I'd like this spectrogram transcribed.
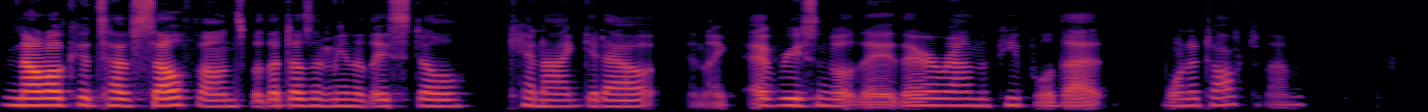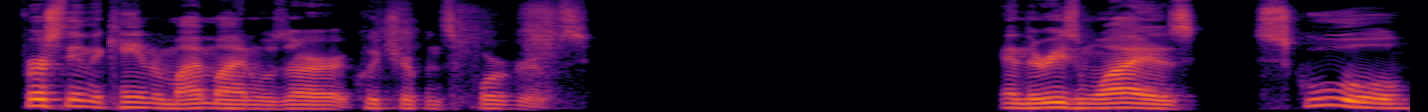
not all kids have cell phones, but that doesn't mean that they still cannot get out and like every single day they're around the people that want to talk to them. First thing that came to my mind was our Quit Trip and support groups. And the reason why is school,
